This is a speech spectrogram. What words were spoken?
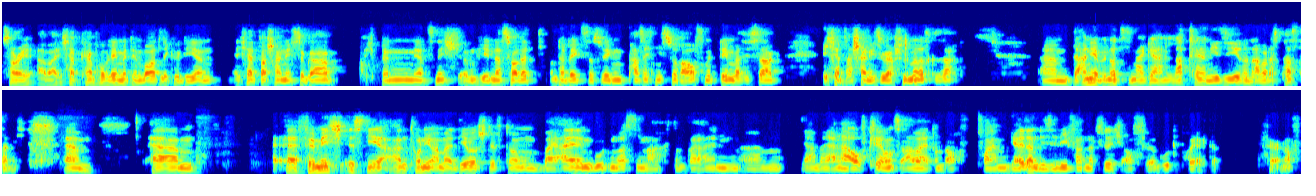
sorry, aber ich habe kein Problem mit dem Wort liquidieren. Ich hätte wahrscheinlich sogar, ich bin jetzt nicht irgendwie in der Solid unterwegs, deswegen passe ich nicht so rauf mit dem, was ich sage. Ich hätte wahrscheinlich sogar Schlimmeres gesagt. Ähm, Daniel benutzt immer gern laternisieren, aber das passt da nicht. Ähm, ähm, äh, für mich ist die Antonio Amadeus Stiftung bei allem Guten, was sie macht und bei allem, ähm, ja, bei einer Aufklärungsarbeit und auch vor allem Geldern, die sie liefert, natürlich auch für gute Projekte. Fair enough.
